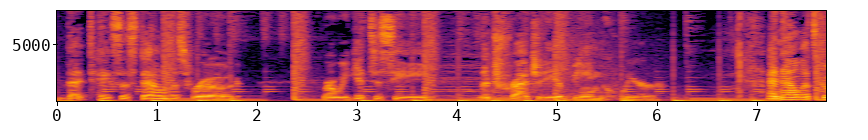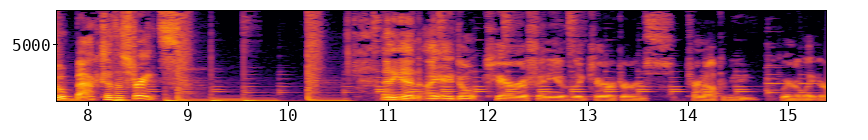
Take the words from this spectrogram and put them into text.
that takes us down this road where we get to see the tragedy of being queer. And now let's go back to the straights. And again, I, I, don't care if any of the characters turn out to be queer later.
